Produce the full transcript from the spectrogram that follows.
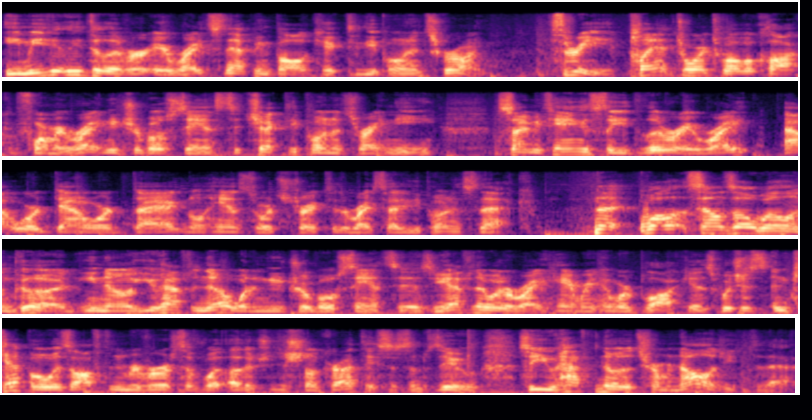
Immediately deliver a right snapping ball kick to the opponent's groin. 3. Plant toward 12 o'clock and form a right neutral bow stance to check the opponent's right knee. Simultaneously, deliver a right, outward, downward, diagonal hand sword strike to the right side of the opponent's neck. Now, while it sounds all well and good, you know, you have to know what a neutral bow stance is. You have to know what a right hammering inward block is, which is in Kempo is often the reverse of what other traditional karate systems do. So you have to know the terminology to that.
